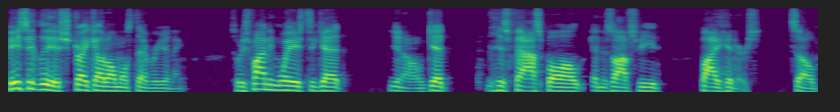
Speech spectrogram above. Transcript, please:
basically a strikeout almost every inning. So he's finding ways to get, you know, get his fastball and his off speed by hitters. So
